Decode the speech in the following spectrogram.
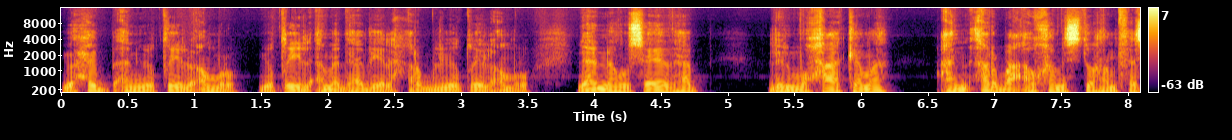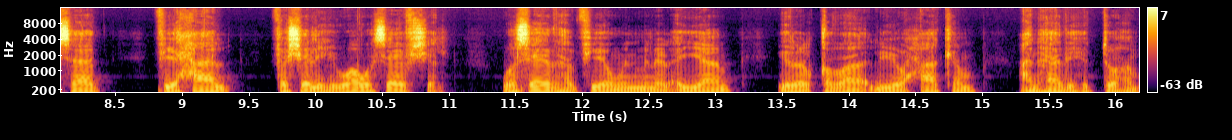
يحب أن يطيل عمره يطيل أمد هذه الحرب ليطيل عمره لأنه سيذهب للمحاكمة عن أربع أو خمس تهم فساد في حال فشله وهو سيفشل وسيذهب في يوم من الأيام إلى القضاء ليحاكم عن هذه التهم.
